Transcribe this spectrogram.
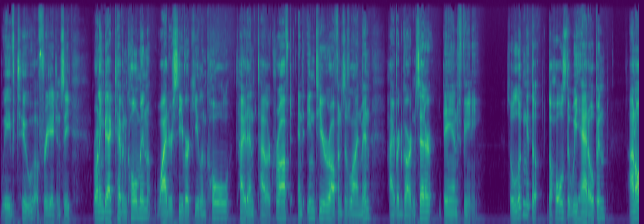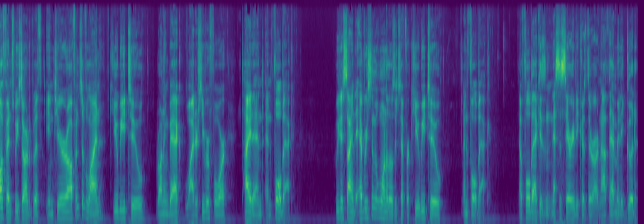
wave two of free agency, running back Tevin Coleman, wide receiver Keelan Cole, tight end Tyler Kroft, and interior offensive lineman, hybrid guard and center, Dan Feeney. So looking at the, the holes that we had open, on offense we started with interior offensive line, QB2, running back, wide receiver 4, tight end, and fullback. We just signed every single one of those except for QB2 and fullback. Now, fullback isn't necessary because there are not that many good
